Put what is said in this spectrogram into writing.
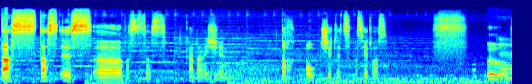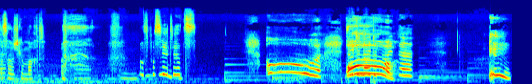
das? Das ist, äh, was ist das? Ich kann da nicht hin. Doch, oh, shit, jetzt passiert was. Oh, was habe ich gemacht? Was passiert jetzt? Oh, Leute, Oh. Leute, Leute.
